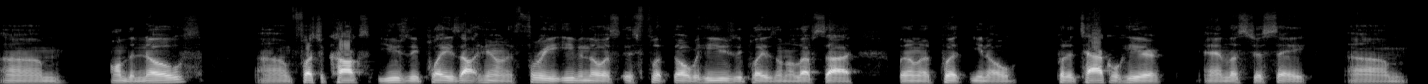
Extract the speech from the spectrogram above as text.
um, on the nose. Um, Fletcher Cox usually plays out here on a three, even though it's, it's flipped over. He usually plays on the left side. But I'm going to put, you know, put a tackle here, and let's just say um,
